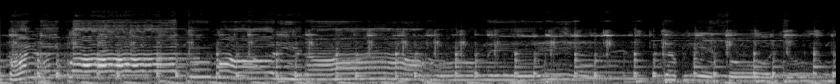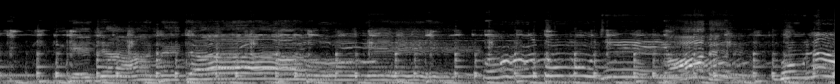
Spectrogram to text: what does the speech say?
तड़पा तुम्हारी राहों में। जब ये सोचो ये जान जाओगे। हाँ तुम मुझे याद भूला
